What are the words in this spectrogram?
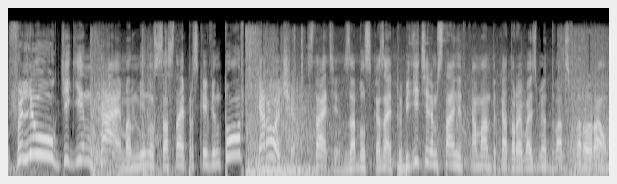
Флюк Гигенхайман. Минус со снайперской винтовки. Короче, кстати, забыл сказать. Победителем станет команда, которая возьмет 22 раунд.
